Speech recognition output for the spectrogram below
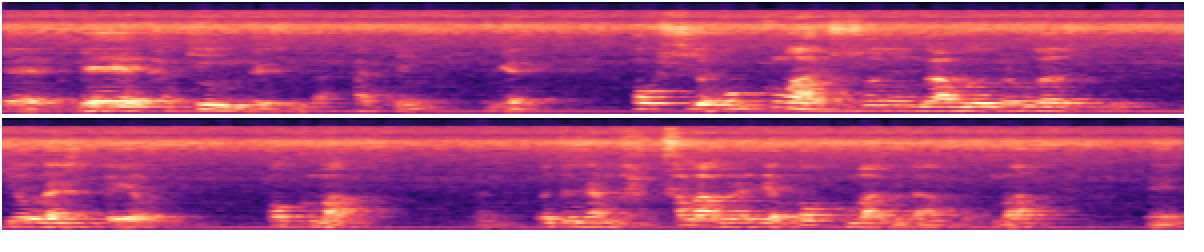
예, 매 카팅 그랬습니다. 카팅 이게 혹시 호쿠마 주소인가 뭐 그런 거 기억나실 거예요? 호쿠마 어떤 사람 하카마 그러는데 호쿠마입니다. 호쿠마 예.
